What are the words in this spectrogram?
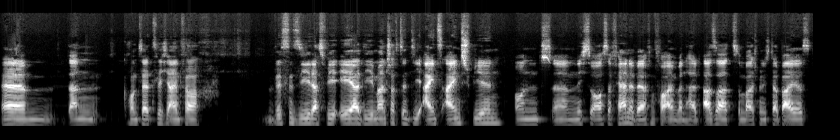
Ähm, dann grundsätzlich einfach wissen sie, dass wir eher die Mannschaft sind, die 1-1 spielen und ähm, nicht so aus der Ferne werfen, vor allem wenn halt Azad zum Beispiel nicht dabei ist.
